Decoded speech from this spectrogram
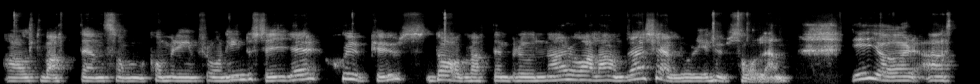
allt vatten som kommer in från industrier, sjukhus, dagvattenbrunnar och alla andra källor i hushållen. Det gör att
